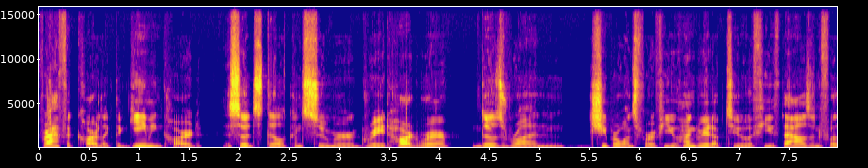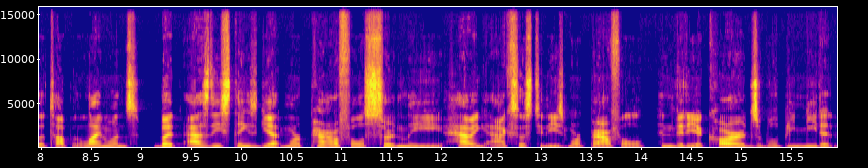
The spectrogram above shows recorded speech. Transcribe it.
graphic card, like the gaming card. So it's still consumer grade hardware. Those run cheaper ones for a few hundred up to a few thousand for the top of the line ones. But as these things get more powerful, certainly having access to these more powerful NVIDIA cards will be needed.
